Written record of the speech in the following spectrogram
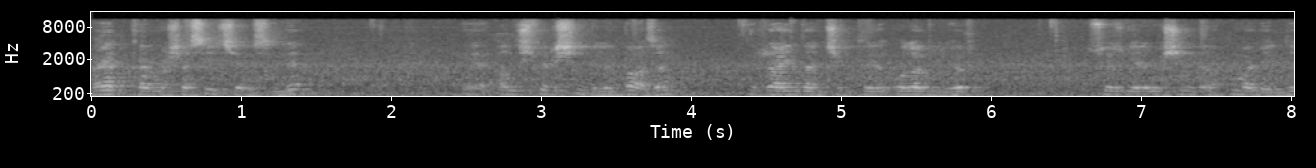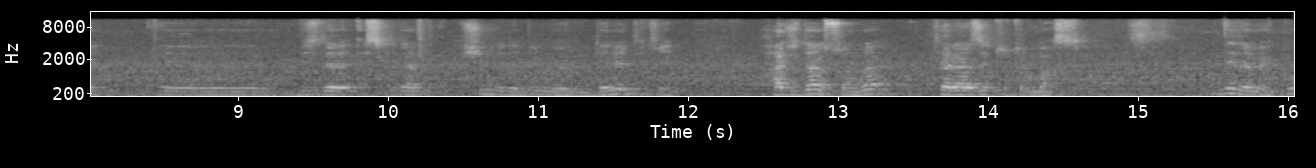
hayat karmaşası içerisinde e, alışverişin bile bazen rayından çıktığı olabiliyor. Söz gelimi şimdi aklıma geldi. Ee, biz de eskiden, şimdi de bilmiyorum denirdi ki hacdan sonra terazi tutulmaz. Ne demek bu?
